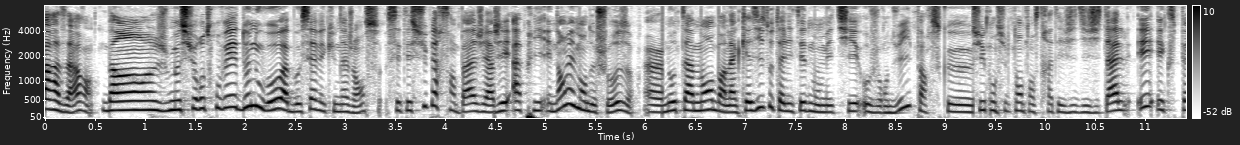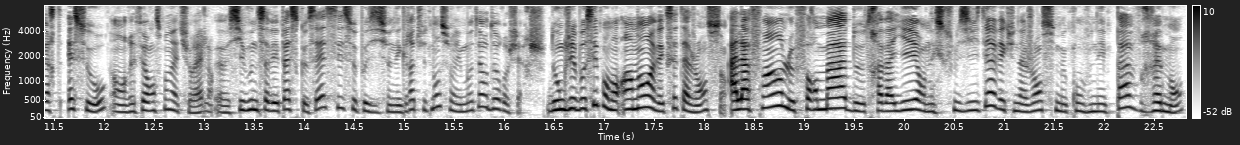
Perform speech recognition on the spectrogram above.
par hasard, ben je me suis retrouvée de nouveau à bosser avec une agence. C'était super sympa, j'ai appris énormément de choses, euh, notamment ben, la quasi-totalité de mon métier aujourd'hui, parce que je suis consultante en stratégie digitale et experte SEO en référencement naturel. Euh, si vous ne savez pas ce que c'est, c'est se positionner gratuitement sur les moteurs de recherche. Donc j'ai bossé pendant un an avec cette agence. À la fin, le format de travailler en exclusivité avec une agence me convenait pas vraiment.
